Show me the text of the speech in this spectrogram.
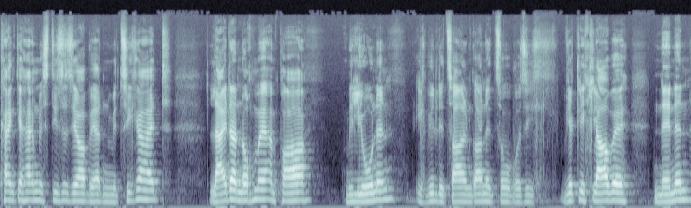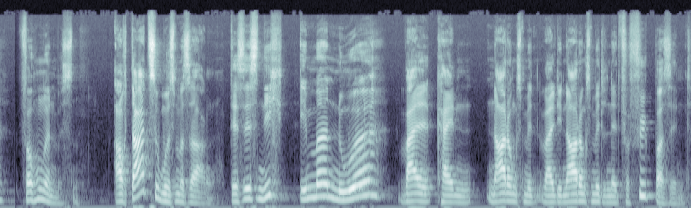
kein Geheimnis, dieses Jahr werden mit Sicherheit leider noch mehr ein paar Millionen, ich will die Zahlen gar nicht so, was ich wirklich glaube, nennen, verhungern müssen. Auch dazu muss man sagen, das ist nicht immer nur weil, kein Nahrungsmittel, weil die Nahrungsmittel nicht verfügbar sind.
